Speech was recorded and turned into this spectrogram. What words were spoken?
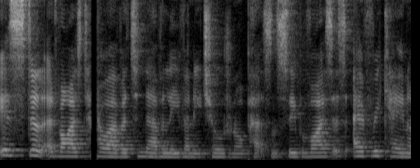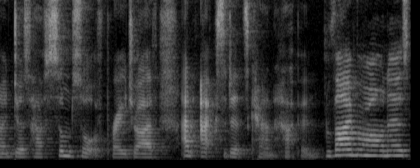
It's still advised, however, to never leave any children or pets unsupervised as every canine does have some sort of prey drive and accidents can happen. Weimaraners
